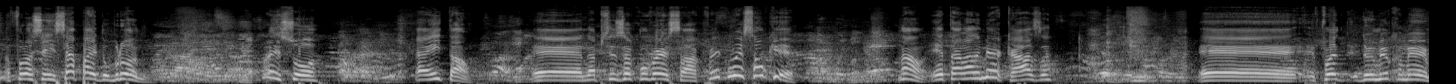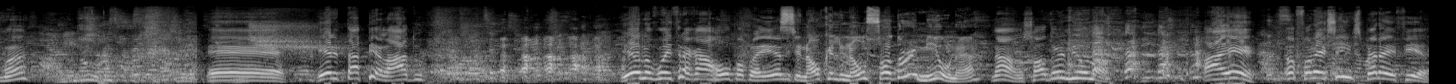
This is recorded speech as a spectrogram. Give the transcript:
Ela falou assim, você é pai do Bruno? Eu falei, sou. É, então. É, nós precisamos conversar. Falei, conversar o quê? Não, ele tá lá na minha casa. É, foi, dormiu com minha irmã. É, ele tá pelado. Eu não vou entregar a roupa pra ele. Sinal que ele não só dormiu, né? Não, só dormiu não. Aí, eu falei assim, espera aí, filha.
